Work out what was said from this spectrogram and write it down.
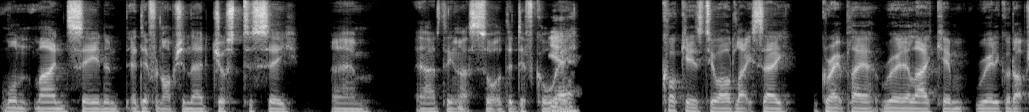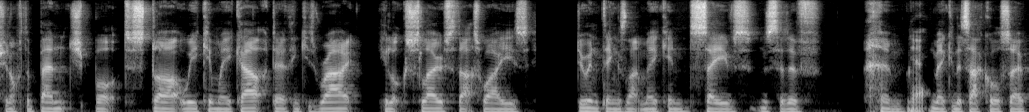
wouldn't mind seeing a, a different option there just to see. Um, I think that's sort of the difficulty. Yeah. Cook is too old, like you say. Great player, really like him. Really good option off the bench, but to start week in week out, I don't think he's right. He looks slow, so that's why he's doing things like making saves instead of um, Yeah. making the tackle. So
